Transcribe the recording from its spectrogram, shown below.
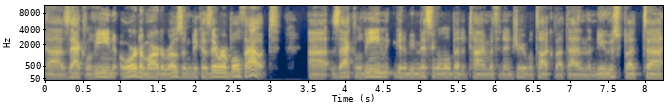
uh, Zach LaVine or DeMar DeRozan because they were both out. Uh, Zach LaVine going to be missing a little bit of time with an injury. We'll talk about that in the news, but uh,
